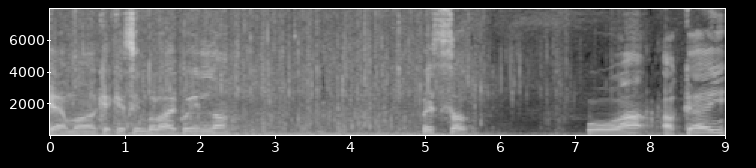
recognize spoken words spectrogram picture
Che, un- che, che simbolo è quello? Questo qua, ok.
